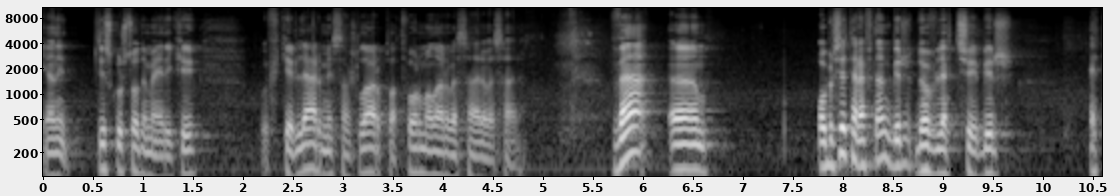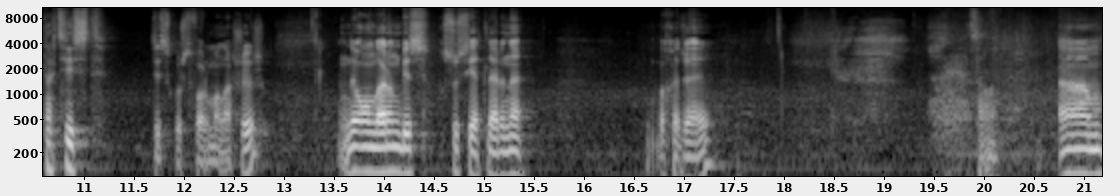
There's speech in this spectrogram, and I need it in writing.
Yəni diskurs o deməkdir ki, fikirlər, mesajlar, platformalar və s. və s. Və ə, o birisi tərəfdən bir dövlətçi, bir etatist diskurs formalaşır. İndi onların biz xüsusiyyətlərinə baxacağıq. Olun. Um,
